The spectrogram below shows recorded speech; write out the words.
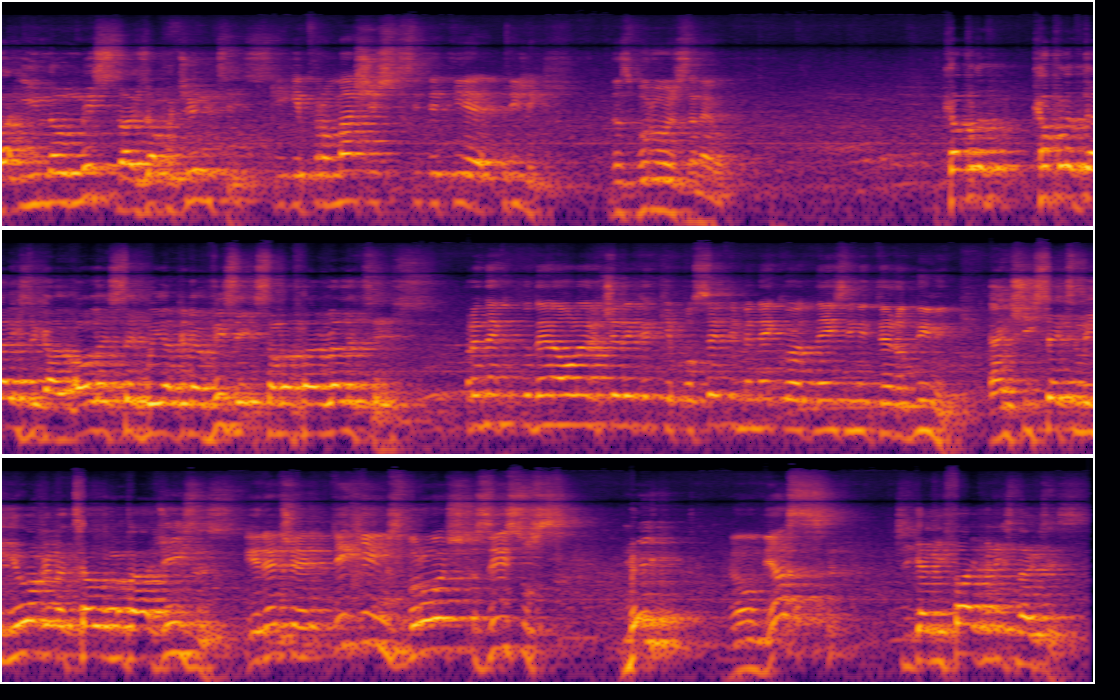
but you will miss those opportunities. ги промашиш сите тие прилики да зборуваш за него. A couple of, couple of days ago, Ola said we are going to visit some of her relatives. Пред неколку дена Оле рече дека ќе посетиме некои од нејзините роднини. And she said to me, You are going to tell them about Jesus. И рече, ти ќе им зборуваш за Исус. Me? Велам, јас. She gave me five minutes' notice.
